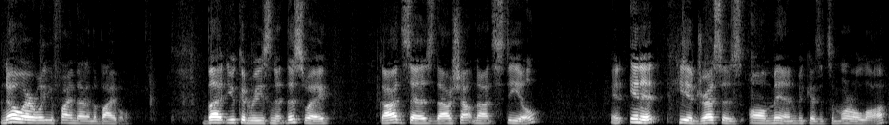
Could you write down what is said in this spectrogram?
Nowhere will you find that in the Bible. But you could reason it this way God says, Thou shalt not steal. And in it, he addresses all men because it's a moral law.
